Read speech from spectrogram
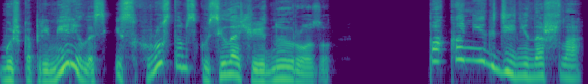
Мышка примерилась и с хрустом скусила очередную розу. Пока нигде не нашла.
